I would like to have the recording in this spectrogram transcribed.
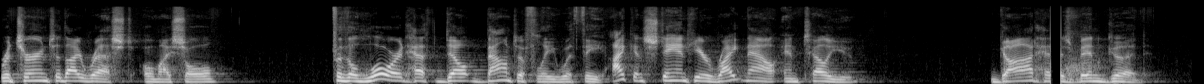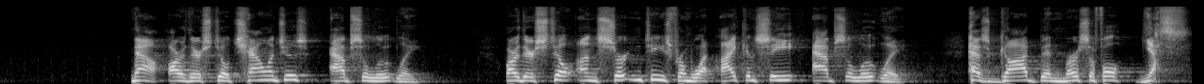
Return to thy rest, O my soul. For the Lord hath dealt bountifully with thee. I can stand here right now and tell you God has been good. Now, are there still challenges? Absolutely. Are there still uncertainties from what I can see? Absolutely. Has God been merciful? Yes.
